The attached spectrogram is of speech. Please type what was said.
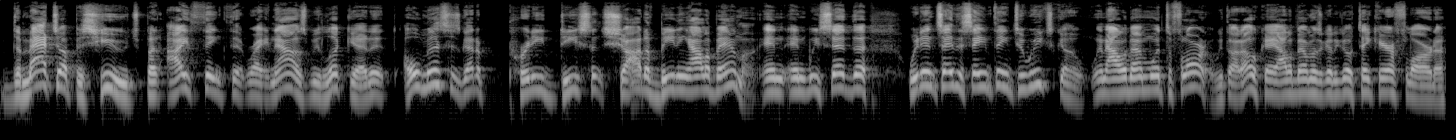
the matchup is huge, but I think that right now, as we look at it, Ole Miss has got a pretty decent shot of beating Alabama. And and we said the we didn't say the same thing two weeks ago when Alabama went to Florida. We thought, okay, Alabama's going to go take care of Florida,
